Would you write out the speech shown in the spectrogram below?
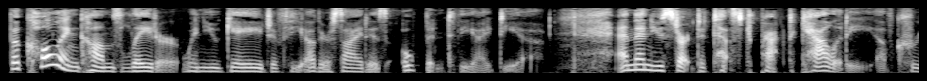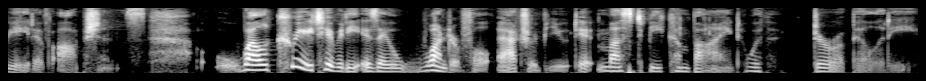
The culling comes later when you gauge if the other side is open to the idea. And then you start to test practicality of creative options. While creativity is a wonderful attribute, it must be combined with durability.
